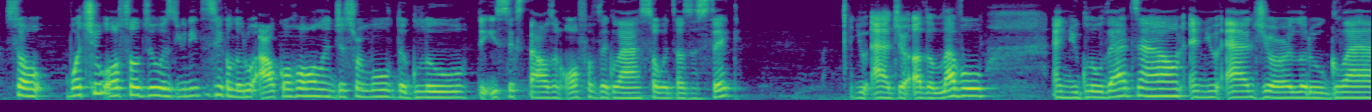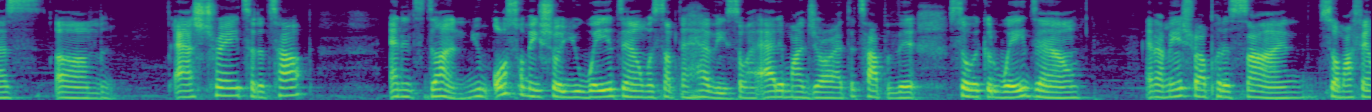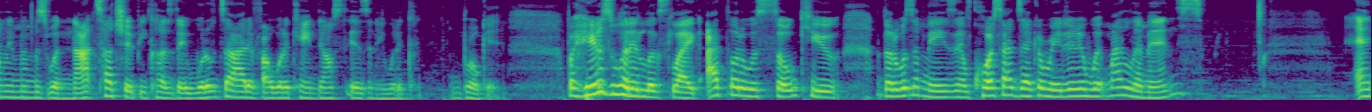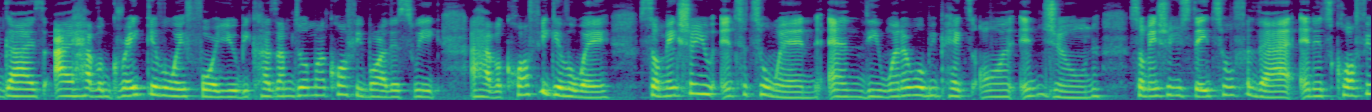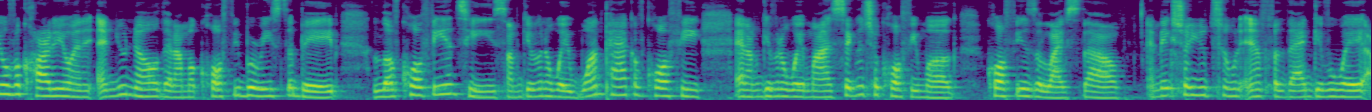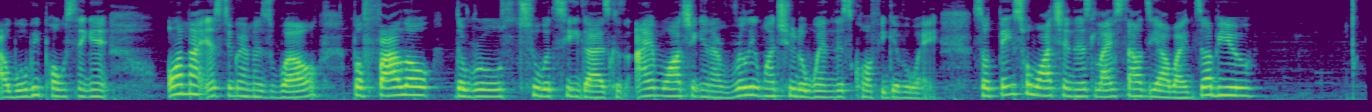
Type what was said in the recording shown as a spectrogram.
So what you also do is you need to take a little alcohol and just remove the glue, the E6000 off of the glass so it doesn't stick. You add your other level and you glue that down and you add your little glass um, ashtray to the top and it's done. You also make sure you weigh it down with something heavy. So I added my jar at the top of it so it could weigh down. And I made sure I put a sign so my family members would not touch it because they would have died if I would have came downstairs and they would have broke it. But here's what it looks like. I thought it was so cute. I thought it was amazing. Of course, I decorated it with my lemons. And guys, I have a great giveaway for you because I'm doing my coffee bar this week. I have a coffee giveaway. So make sure you enter to win and the winner will be picked on in June. So make sure you stay tuned for that. And it's coffee over cardio and, and you know that I'm a coffee barista babe. Love coffee and tea. So I'm giving away one pack of coffee and I'm giving away my signature coffee mug. Coffee is a lifestyle. And make sure you tune in for that giveaway. I will be posting it on my Instagram as well. But follow the rules to a T, guys, because I am watching and I really want you to win this coffee giveaway. So thanks for watching this Lifestyle DIYW.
